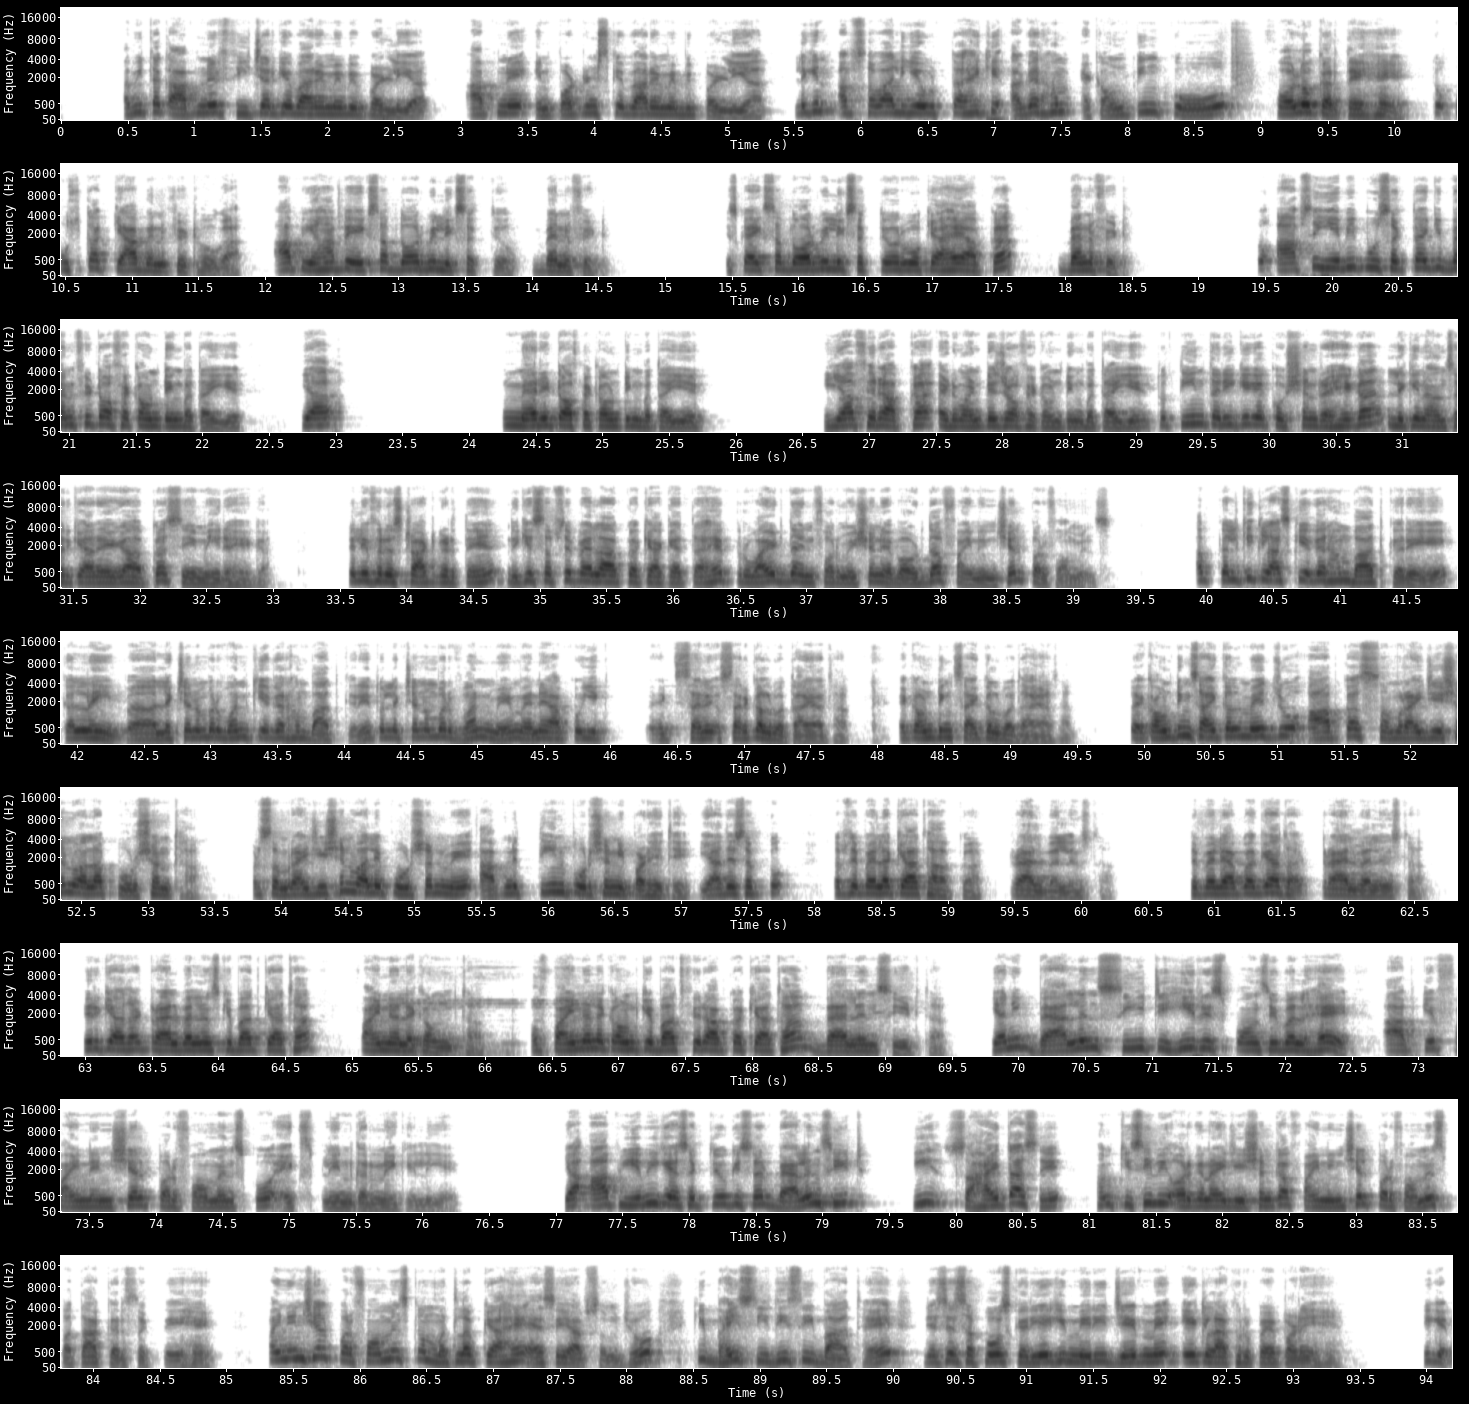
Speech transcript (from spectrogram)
अभी तक आपने फीचर के बारे में भी पढ़ लिया, आपने इम्पोर्टेंस के बारे में भी पढ़ लिया, लेकिन अब सवाल ये उठता है कि अगर हम अकाउंटिंग को फॉलो करते हैं तो उसका क्या बेनिफिट होगा? आप यहाँ पे एक शब्द और भी लिख सकते हो, बेनिफिट। इसका एक शब्द और भी लिख सकते हो और वो क्या है आपका? बेनिफिट। तो आपसे ये भी पूछ सकता है कि बेनिफिट ऑफ़ अकाउंटिंग बताइए, या मेरिट ऑफ़ अकाउंटिंग बताइए, या फिर आपका एडवांटेज ऑफ़ अकाउंटिंग बताइए। तो तीन तरीके का क्वेश्चन रहेगा, लेकिन आंसर क्या रहेगा? आपका सेम ही रहेगा। चलिए फिर स्टार्ट करते हैं। देखिए, सबसे पहला आपका क्या कहता है? Provide the information about the financial performance अब कल की क्लास की अगर हम बात करें, कल नहीं लेक्चर नंबर वन की अगर हम बात करें तो लेक्चर नंबर वन में मैंने आपको ये एक सर्कल बताया था अकाउंटिंग साइकिल बताया था। तो अकाउंटिंग साइकिल में जो आपका समराइजेशन वाला पोर्शन था, और समराइजेशन वाले पोर्शन में आपने तीन पोर्शन ही पढ़े थे। याद है सबको? सबसे पहला क्या था आपका? ट्रायल बैलेंस था। सबसे पहले आपका क्या था? ट्रायल बैलेंस था। फिर क्या था? ट्रायल बैलेंस के बाद क्या था? फाइनल अकाउंट था। और फाइनल अकाउंट के बाद फिर आपका क्या था? बैलेंस सीट था। यानी बैलेंस सीट ही रिस्पॉन्सिबल है आपके फाइनेंशियल परफॉर्मेंस को एक्सप्लेन करने के लिए। या आप ये भी कह सकते हो कि सर बैलेंस सीट की सहायता से हम किसी भी ऑर्गेनाइजेशन का फाइनेंशियल परफॉर्मेंस पता कर सकते हैं? फाइनेंशियल परफॉर्मेंस का मतलब क्या है? ऐसे आप समझो कि भाई सीधी सी बात है, जैसे सपोज़ करिए कि मेरी जेब में एक लाख रुपए पड़े हैं, ठीक है?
